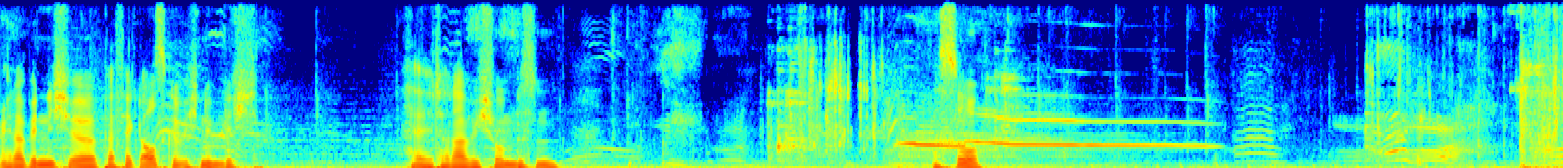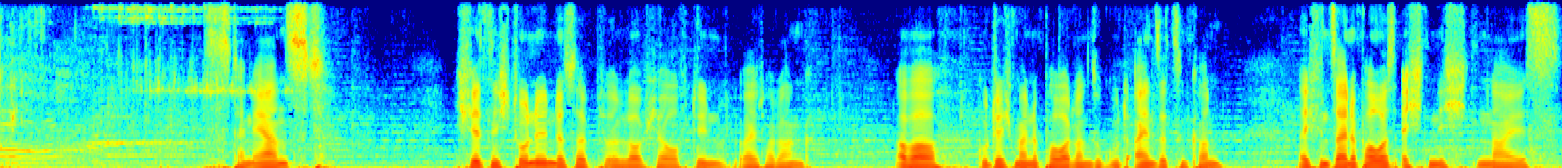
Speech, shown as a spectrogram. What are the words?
Ja, da bin ich äh, perfekt ausgewichen im Licht. Alter, da habe ich schon ein bisschen... Ach so. Ist das dein Ernst? Ich will jetzt nicht tunneln, deshalb äh, laufe ich ja auf den weiter lang. Aber gut, dass ich meine Power dann so gut einsetzen kann. Ich finde, seine Power ist echt nicht nice.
